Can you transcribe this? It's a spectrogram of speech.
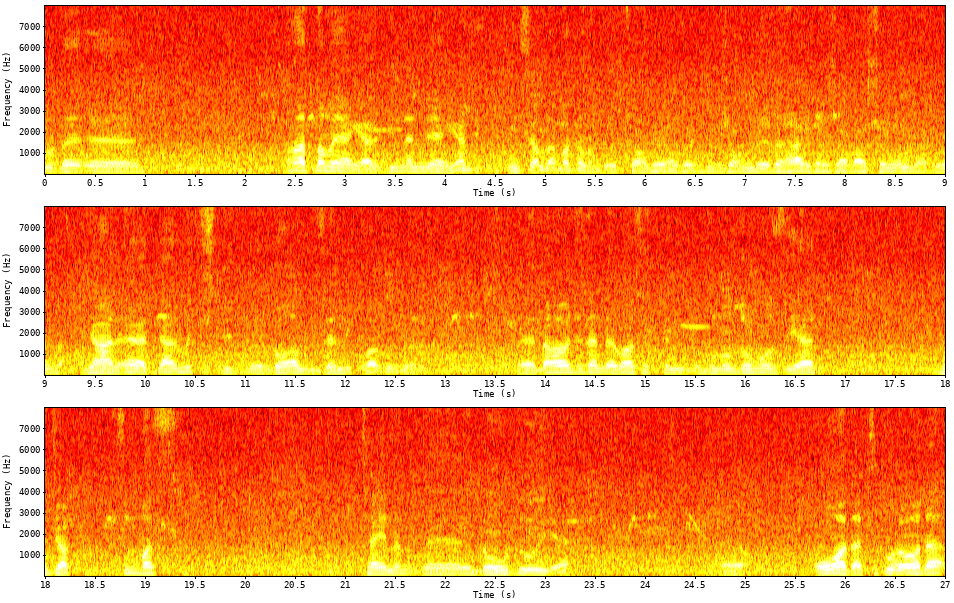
burada e, rahatlamaya geldik, dinlenmeye geldik. İnşallah bakalım. Bu tabiatın güzelliğini herkese nasip olmaz. Öyle. Yani evet, yani müthiş bir doğal güzellik var burada. E, daha önceden de bahsettim. Bulunduğumuz yer Bucak, Sumbas çayının e, doğduğu yer. E, Ova'da, Çukurova'da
